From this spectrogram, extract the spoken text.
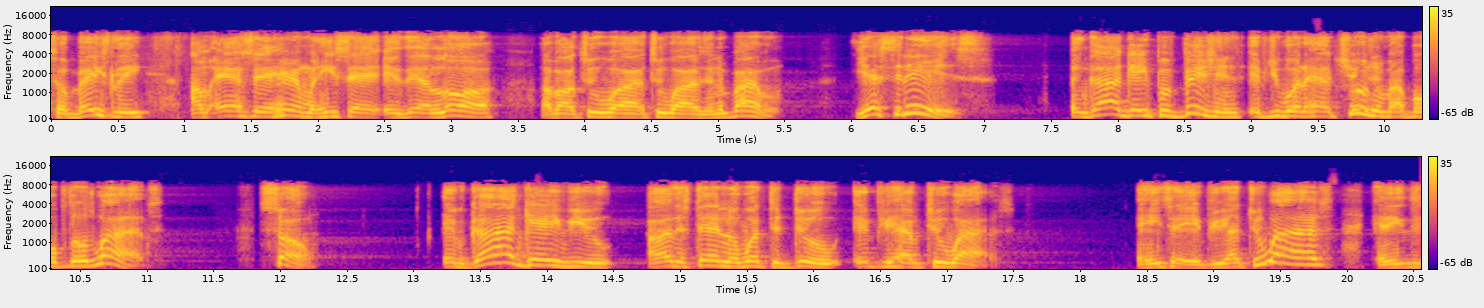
So basically, I'm answering him when he said, "Is there a law about two wives, two wives in the Bible. Yes, it is. And God gave provisions if you were to have children by both those wives. So, if God gave you an understanding of what to do if you have two wives, and he said, if you have two wives, and he,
